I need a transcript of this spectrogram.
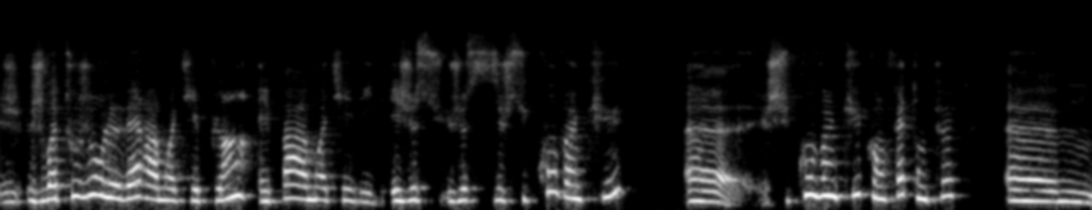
je, vois toujours le verre à moitié plein et pas à moitié vide. Et je suis, je, suis convaincue, euh, je suis convaincue qu'en fait, on peut, euh,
